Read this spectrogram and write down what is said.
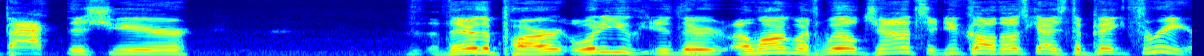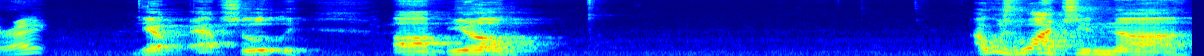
back this year they're the part. What do you? They're along with Will Johnson. You call those guys the big three, right? Yep, absolutely. Um, you know, I was watching uh,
